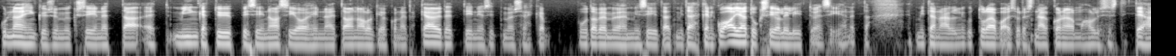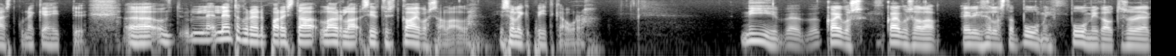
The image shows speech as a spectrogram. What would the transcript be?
kuin näihin kysymyksiin, että, että minkä tyyppisiin asioihin näitä analogiakoneita käytettiin ja sitten myös ehkä puhutaan vielä myöhemmin siitä, että mitä ehkä niin kuin ajatuksia oli liittyen siihen, että, että mitä näillä niin kuin tulevaisuudessa näillä koneilla mahdollisesti tehdään, kun ne kehittyy. Öö, lentokoneiden parista Laurilla siirtyi sitten kaivosalalle, ja se olikin pitkä ura. Niin, kaivos, kaivosala eli sellaista puumi, puumi kautta sodan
